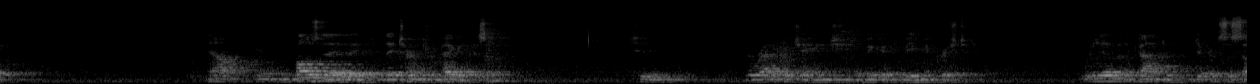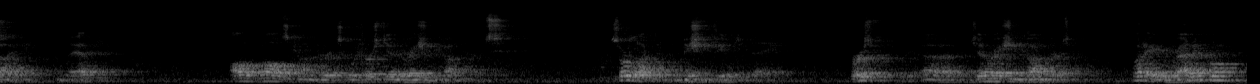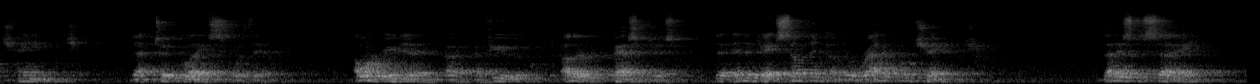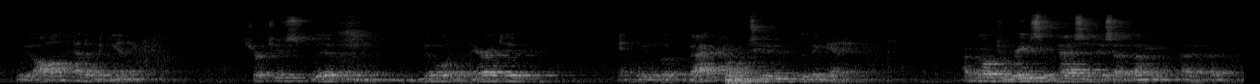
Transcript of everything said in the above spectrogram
Now, in, in Paul's day, they, they turned from paganism to the radical change of being a Christian. We live in a kind of different society from that. All of Paul's converts were first generation converts. Sort of like the mission field today. First uh, generation converts. What a radical change that took place with them. I want to read a, a, a few other passages that indicate something of the radical change. That is to say, we all had a beginning. Churches live in the middle of a narrative, and we look back to. I'm going to read some passages. I, I,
